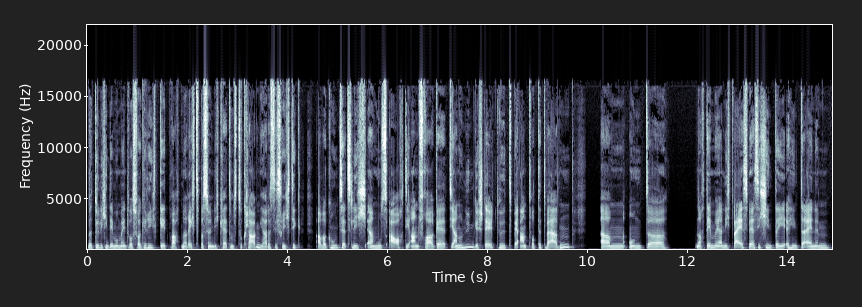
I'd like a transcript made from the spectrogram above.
natürlich in dem Moment, wo es vor Gericht geht, braucht man Rechtspersönlichkeit, um es zu klagen. Ja, das ist richtig. Aber grundsätzlich äh, muss auch die Anfrage, die anonym gestellt wird, beantwortet werden. Ähm, und äh, nachdem man ja nicht weiß, wer sich hinter, hinter einem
